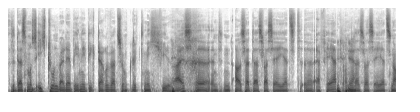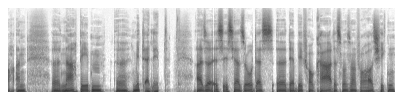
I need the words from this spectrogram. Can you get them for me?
Also das muss ich tun, weil der Benedikt darüber zum Glück nicht viel weiß, äh, außer das, was er jetzt äh, erfährt und ja. das, was er jetzt noch an äh, Nachbeben äh, miterlebt. Also es ist ja so, dass äh, der BVK, das muss man vorausschicken,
